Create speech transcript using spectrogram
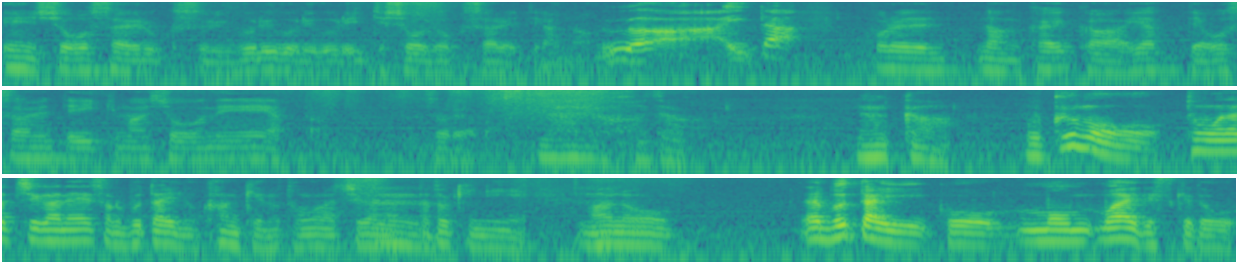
炎症を抑える薬グリグリグリって消毒されてやなうわーいたなるこれ何回かやって収めていきましょうねやったそれは。ほど。なんか僕も友達がねその舞台の関係の友達がなった時に、うん。あの舞台こうもう前ですけど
